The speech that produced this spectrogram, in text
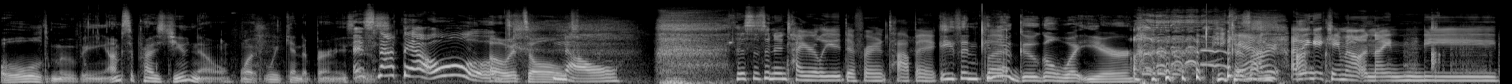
old movie. I'm surprised you know what Weekend at Bernie's is. It's not that old. Oh, it's old. No. this is an entirely different topic. Ethan, can But- you Google what year? He can. I- I think it came out in 90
